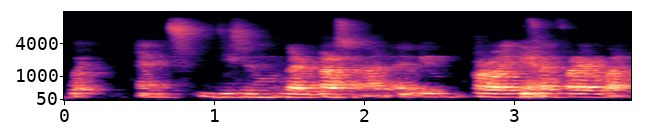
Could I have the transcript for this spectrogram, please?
when, and it's this is very personal, probably different for everyone.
